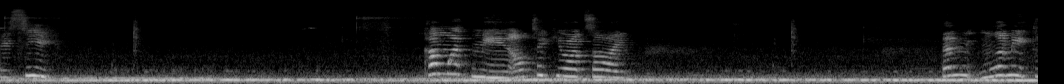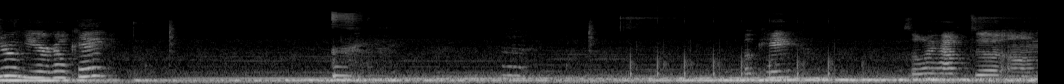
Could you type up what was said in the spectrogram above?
I see. Come with me. I'll take you outside. Then let me through here, okay? Okay. So I have to, um...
